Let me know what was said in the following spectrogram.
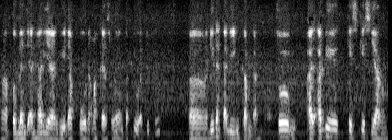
Uh, perbelanjaan harian, duit dapur, nak makan semua kan. Tapi waktu tu uh, dia dah tak ada income dah. So ada kes-kes yang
